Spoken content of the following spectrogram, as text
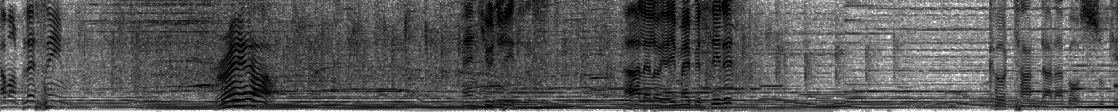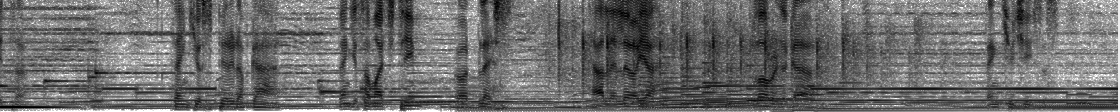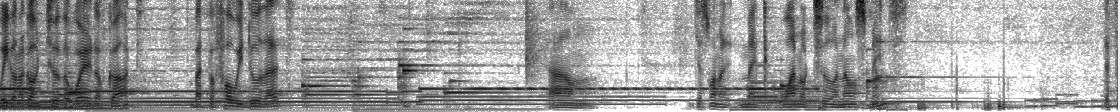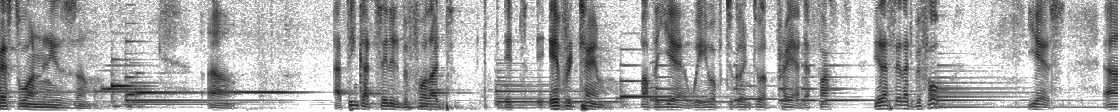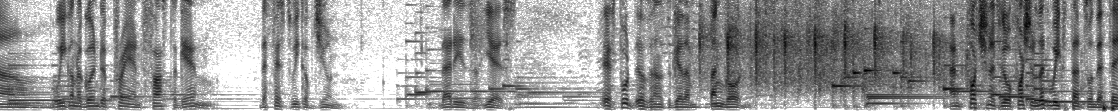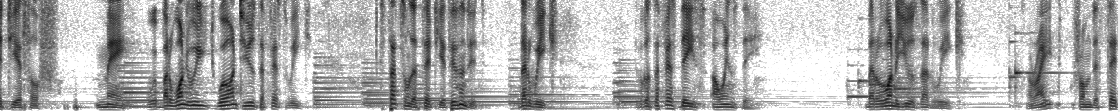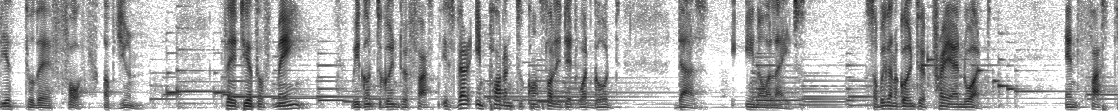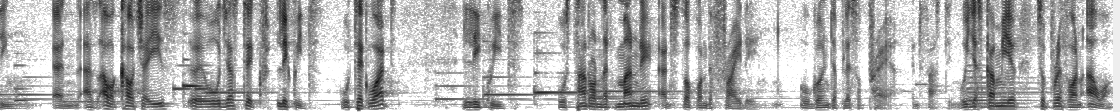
Come on, bless him. Prayer. Thank you, Jesus. Hallelujah. You may be seated. Thank you, Spirit of God. Thank you so much, team. God bless. Hallelujah. Glory to God. Thank you, Jesus. We're going to go into the Word of God. But before we do that, um, just want to make one or two announcements. The first one is um, uh, I think I'd said it before that it, every time of the year we have to go into a prayer and a fast. Did I say that before? Yes. Um, we're going to go into prayer and fast again the first week of June. That is, uh, yes. Yes, put those hands together. Thank God. Unfortunately, or fortunately, that week starts on the 30th of May. But one we, we want to use the first week. It starts on the 30th, isn't it? That week. Because the first day is a Wednesday. But we want to use that week. All right? From the 30th to the 4th of June. 30th of May, we're going to go into a fast. It's very important to consolidate what God does in our lives. So we're going to go into a prayer and what? And fasting. And as our culture is, uh, we'll just take liquids. We'll take what? Liquids. We'll start on that Monday and stop on the Friday. We'll go into a place of prayer and fasting. We just come here to pray for an hour.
